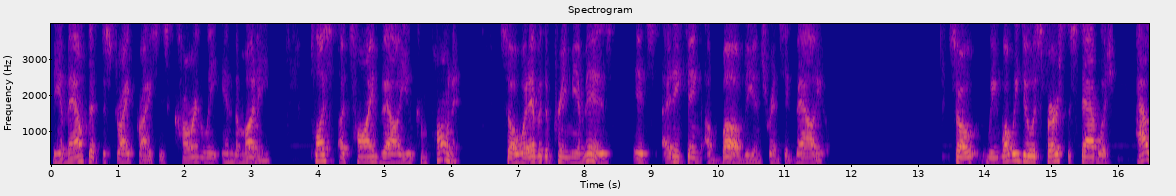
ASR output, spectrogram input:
the amount that the strike price is currently in the money, plus a time value component. So whatever the premium is, it's anything above the intrinsic value. So we what we do is first establish how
